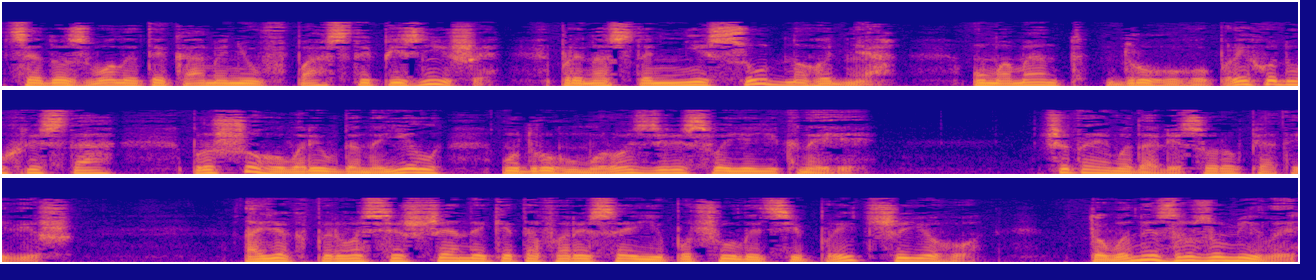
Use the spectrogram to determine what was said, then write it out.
це дозволити каменю впасти пізніше, при настанні судного дня, у момент другого приходу Христа, про що говорив Даниїл у другому розділі своєї книги. Читаємо далі 45-й вірш. А як первосвященники та фарисеї почули ці притчі його, то вони зрозуміли,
